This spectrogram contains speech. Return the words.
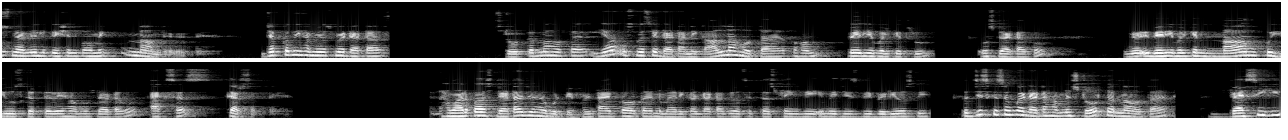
उस मेमोरी लोकेशन को हम एक नाम दे देते हैं। जब कभी हमें उसमें डाटा स्टोर करना होता है या उसमें से डाटा निकालना होता है तो हम वेरिएबल के थ्रू उस डाटा को वेरिएबल के नाम को यूज़ करते हुए हम उस डाटा को एक्सेस कर सकते हैं। हमारे पास डाटा जो है वो डिफरेंट टाइप का होता है न्यूमेरिकल डाटा भी हो सकता है स्ट्रिंग भी इमेजेस भी वीडियोस भी। तो जिस किस्म का डाटा हमें स्टोर करना होता है, वैसी ही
